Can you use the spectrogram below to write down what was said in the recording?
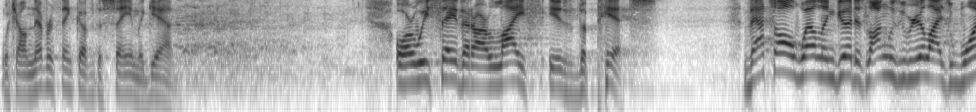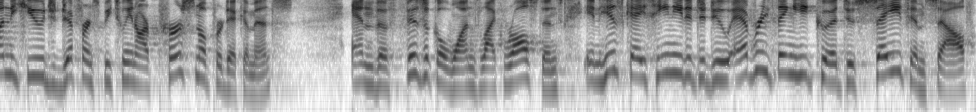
which I'll never think of the same again. Or we say that our life is the pits. That's all well and good as long as we realize one huge difference between our personal predicaments and the physical ones like Ralston's. In his case, he needed to do everything he could to save himself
